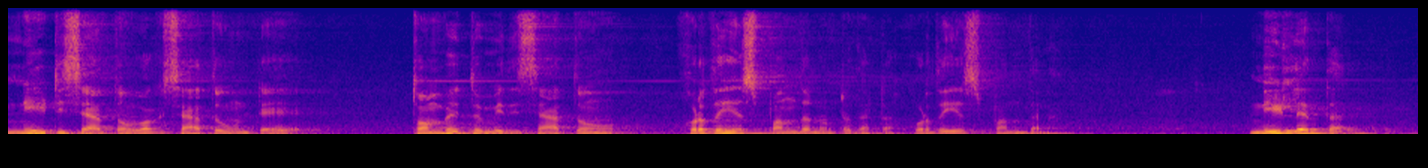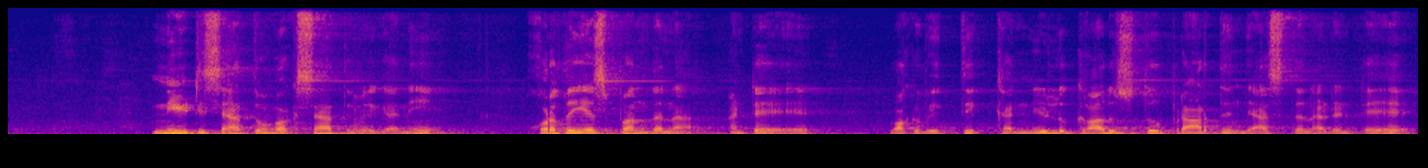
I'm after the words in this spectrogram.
నీటి శాతం ఒక శాతం ఉంటే తొంభై తొమ్మిది శాతం హృదయ స్పందన ఉంటుందట. హృదయ స్పందన. నీళ్ళెంత? నీటి శాతం ఒక శాతమే కానీ హృదయ స్పందన అంటే ఒక వ్యక్తి కన్నీళ్ళు కారుస్తూ ప్రార్థన చేస్తున్నాడంటే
